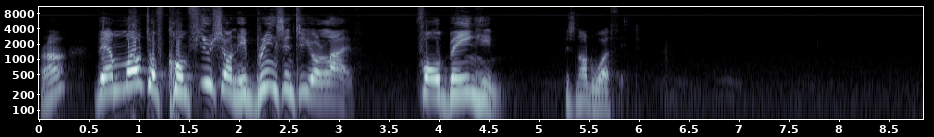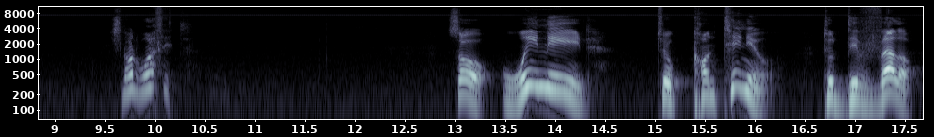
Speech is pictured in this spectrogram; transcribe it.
Huh? The amount of confusion he brings into your life for obeying him is not worth it. It's not worth it. So we need to continue to develop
